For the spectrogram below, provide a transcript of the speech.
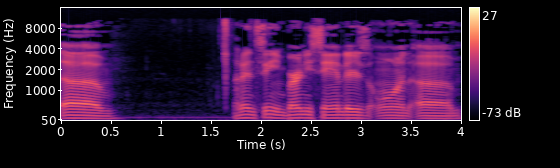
um, I didn't see Bernie Sanders on um,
